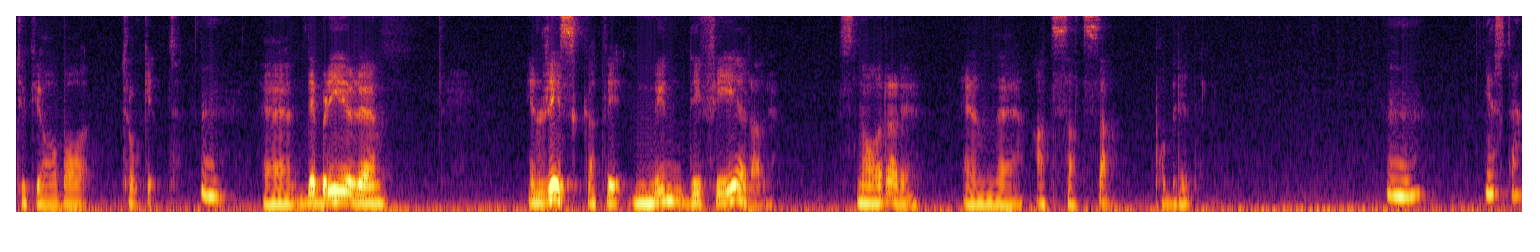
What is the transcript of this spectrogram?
tycker jag var tråkigt. Mm. Eh, det blir eh, en risk att vi myndifierar snarare än eh, att satsa på bredden. Mm, just det.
